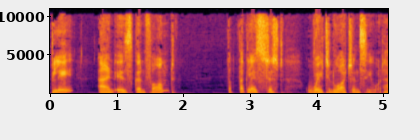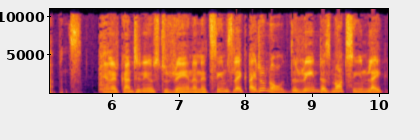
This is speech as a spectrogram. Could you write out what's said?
play and is confirmed तब तक let's just wait and watch and see what happens and it continues to rain and it seems like i don't know the rain does not seem like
